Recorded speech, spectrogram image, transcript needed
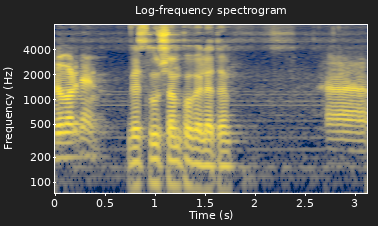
Добар ден. Ве слушам, повелете. А,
